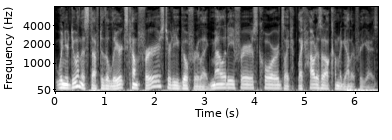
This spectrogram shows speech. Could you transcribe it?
when you're doing this stuff? Do the lyrics come first, or do you go for like melody first, chords? Like like how does it all come together for you guys?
